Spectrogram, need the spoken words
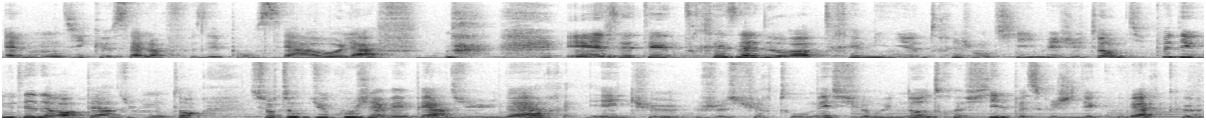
elles m'ont dit que ça leur faisait penser à Olaf. et elles étaient très adorables, très mignonnes, très gentilles, mais j'étais un petit peu dégoûtée d'avoir perdu mon temps, surtout que du coup j'avais perdu une heure, et que je suis retournée sur une autre file, parce que j'ai découvert que le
